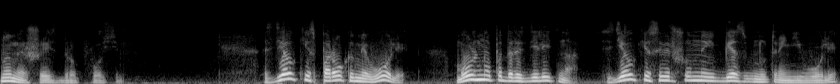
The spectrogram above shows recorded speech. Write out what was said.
номер 6, дробь 8. Сделки с пороками воли – можно подразделить на сделки, совершенные без внутренней воли,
